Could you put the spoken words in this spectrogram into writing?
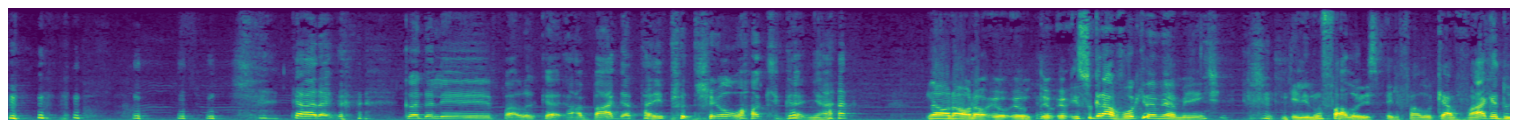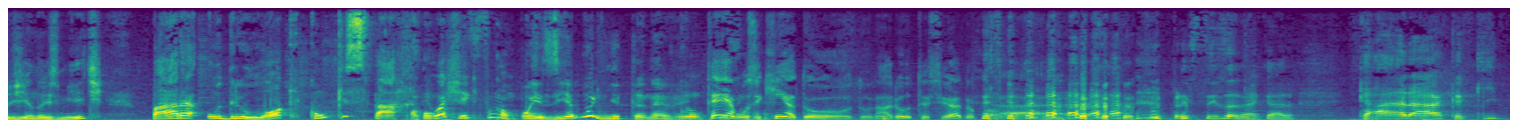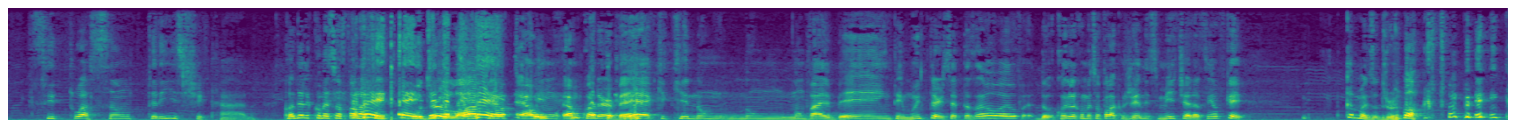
Cara, quando ele falou que a vaga tá aí pro Drew Locke ganhar. Não, não, não. Eu, eu- eu- eu- isso gravou aqui na minha mente. Ele não falou isso. Ele falou que a vaga do Gino Smith para o Drew Locke conquistar. Eu achei que foi uma poesia bonita, né, velho? Não tem a musiquinha do, do Naruto esse ano? Precisa, né, cara? Caraca, que situação triste, cara. Quando ele começou a falar que tem, o Drew Locke é, é um, é um quarterback que não, não, não vai bem, tem muita interceptação. eu- do- quando ele começou a falar que o Gene Smith era assim, eu fiquei. "Pô, Mas o Drew Locke também,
